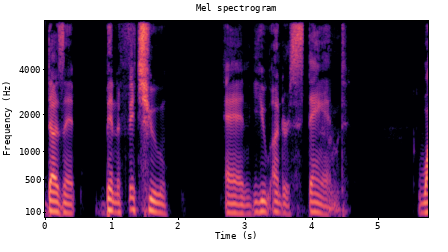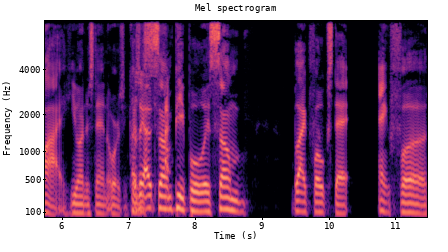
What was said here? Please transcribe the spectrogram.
doesn't benefit you and you understand why you understand the origin because I was like, I- some people it's some black folks that ain't for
